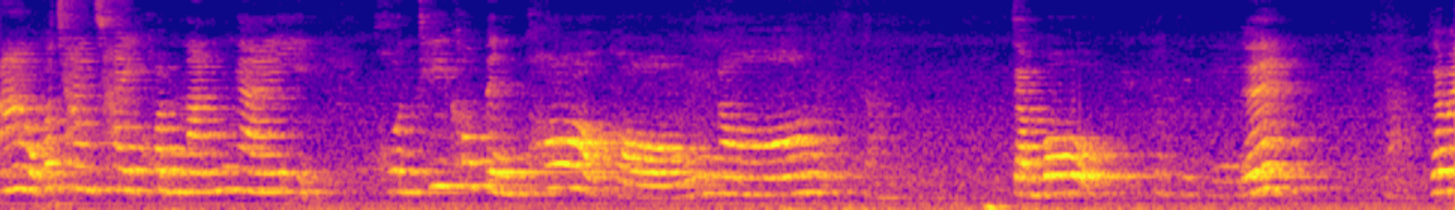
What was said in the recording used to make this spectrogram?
อ้าวก็ชาญชัยคนนั้นไง คนที่เขาเป็นพ่อของน้องจัมโบ้เนี่ยใช่ไหม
